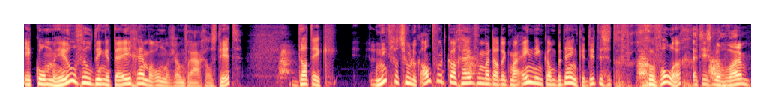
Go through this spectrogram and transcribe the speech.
Ik kom heel veel dingen tegen, en waaronder zo'n vraag als dit, dat ik niet fatsoenlijk antwoord kan geven, maar dat ik maar één ding kan bedenken. Dit is het ge- gevolg. Het is nog warm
